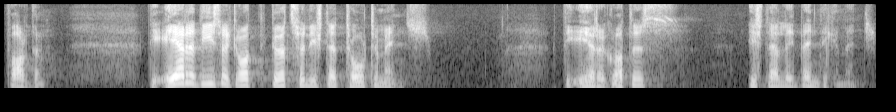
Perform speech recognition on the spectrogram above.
fordern. Die Ehre dieser Götzen ist der tote Mensch. Die Ehre Gottes ist der lebendige Mensch,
